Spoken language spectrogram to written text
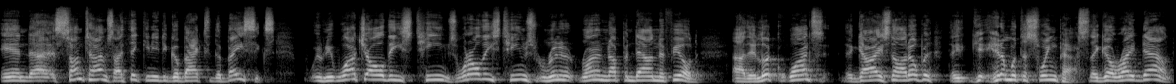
And uh, sometimes I think you need to go back to the basics. When you watch all these teams, what are all these teams running, running up and down the field? Uh, they look once, the guy's not open, they get, hit him with the swing pass. They go right down.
